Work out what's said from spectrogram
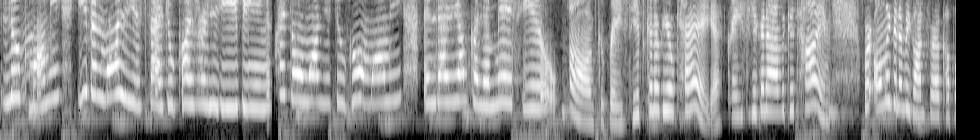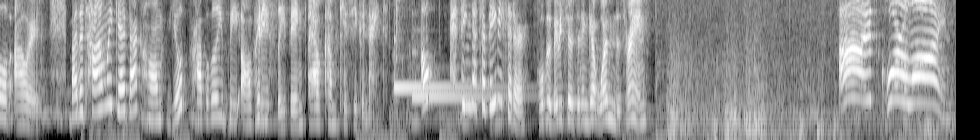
Look, Mommy, even Molly is sad you guys are leaving. I don't want you to go, Mommy. And Daddy, I'm gonna miss you. Oh, Gracie, it's gonna be okay. Gracie, you're gonna have a good time. We're only gonna be gone for a couple of hours. By the time we get back home, you'll probably be already sleeping, but I'll come kiss you goodnight. Oh, I think that's our babysitter. Hope the babysitter didn't get wet in this rain. Ah, it's Coraline!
